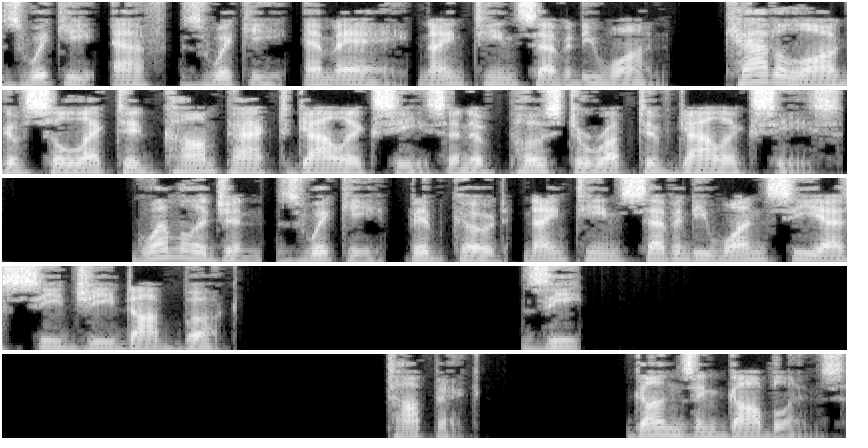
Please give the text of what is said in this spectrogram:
Zwicky, F., Zwicky, M.A. 1971. Catalogue of Selected Compact Galaxies and of Post-Eruptive Galaxies. Guemligen, Zwicky, Bibcode, 1971 CSCG. Book Z Guns and goblins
